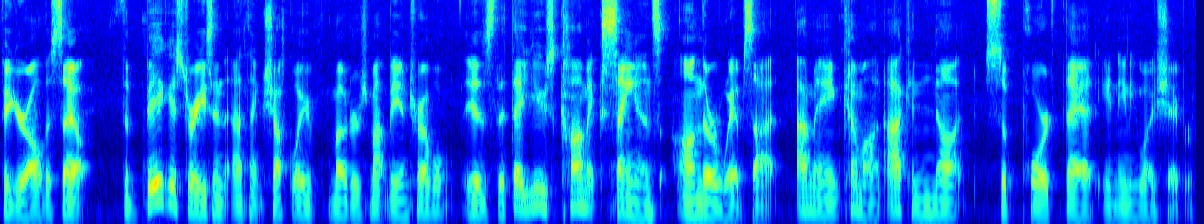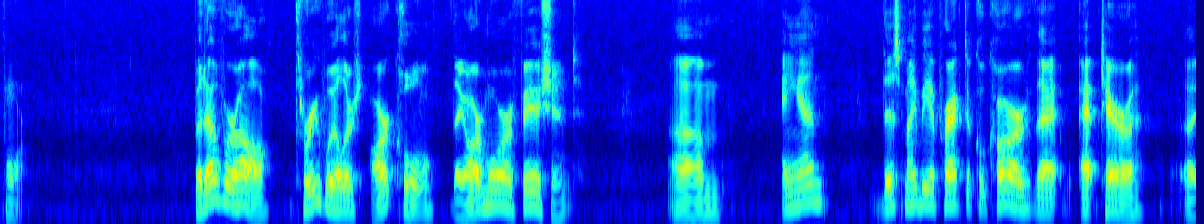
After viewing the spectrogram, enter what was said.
figure all this out. The biggest reason I think Shockwave Motors might be in trouble is that they use Comic Sans on their website. I mean, come on, I cannot support that in any way, shape, or form. But overall, three wheelers are cool. They are more efficient. Um, and this may be a practical car that Aptera uh,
